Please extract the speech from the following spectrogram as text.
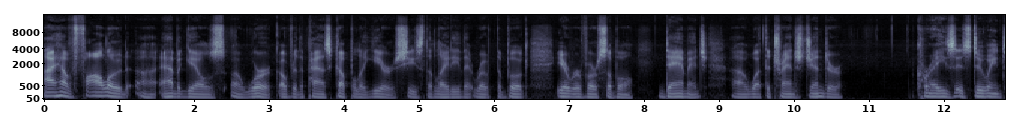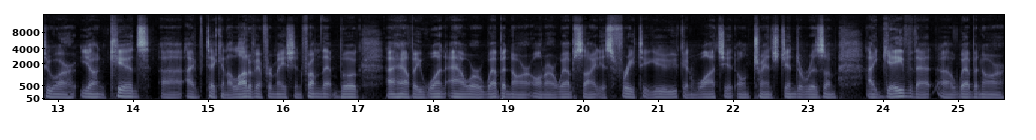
I have followed uh, Abigail's uh, work over the past couple of years. She's the lady that wrote the book Irreversible Damage, uh, what the transgender craze is doing to our young kids. Uh, I've taken a lot of information from that book. I have a one hour webinar on our website. It's free to you. You can watch it on transgenderism. I gave that uh, webinar,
